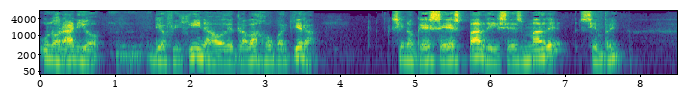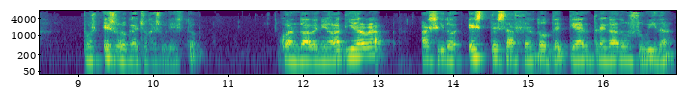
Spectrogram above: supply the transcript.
un horario de oficina o de trabajo cualquiera, sino que se es padre y se es madre siempre. Pues eso es lo que ha hecho Jesucristo. Cuando ha venido a la tierra, ha sido este sacerdote que ha entregado su vida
